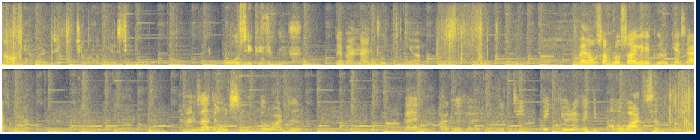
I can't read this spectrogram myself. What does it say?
Tamam ya ben direkt gideceğim adamı keseceğim. Oo 800'lükmüş. Bir De benden çok ya. Ben olsam Rosa ile Edgar'ı keserdim yani. Hemen zaten ultisi de vardı. Ben arkadaşlar ultiyi pek göremedim ama vardı sanırım ya.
